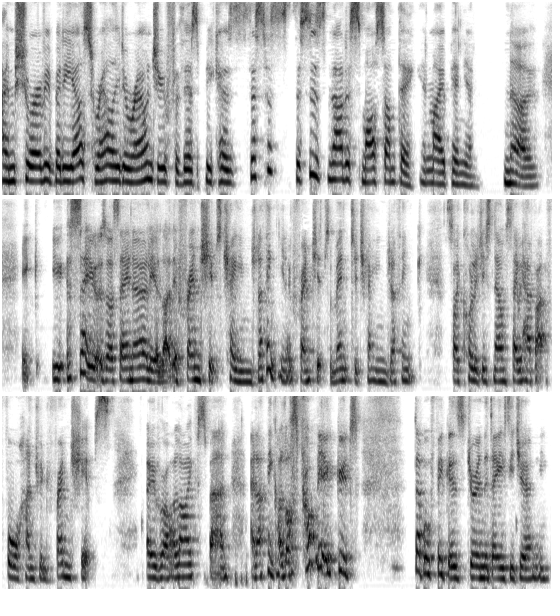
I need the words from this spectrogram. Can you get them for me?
I'm sure everybody else rallied around you for this because this is this is not a small something, in my opinion. No, it, you say as I was saying earlier, like the friendships changed. I think you know friendships are meant to change. I think psychologists now say we have about 400 friendships over our lifespan, and I think I lost probably a good double figures during the Daisy journey.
